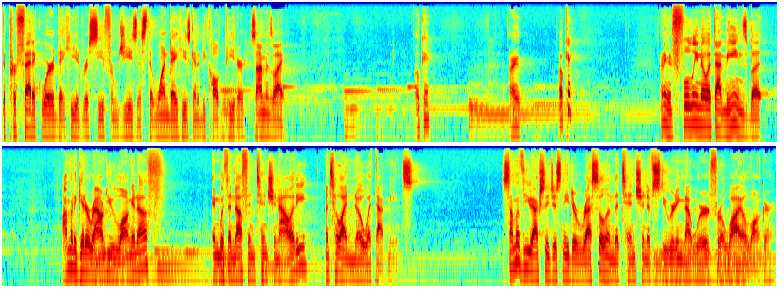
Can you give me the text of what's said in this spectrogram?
the prophetic word that he had received from Jesus that one day he's going to be called Peter. Simon's like, okay. All right, okay. I don't even fully know what that means, but I'm going to get around you long enough and with enough intentionality until I know what that means. Some of you actually just need to wrestle in the tension of stewarding that word for a while longer.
